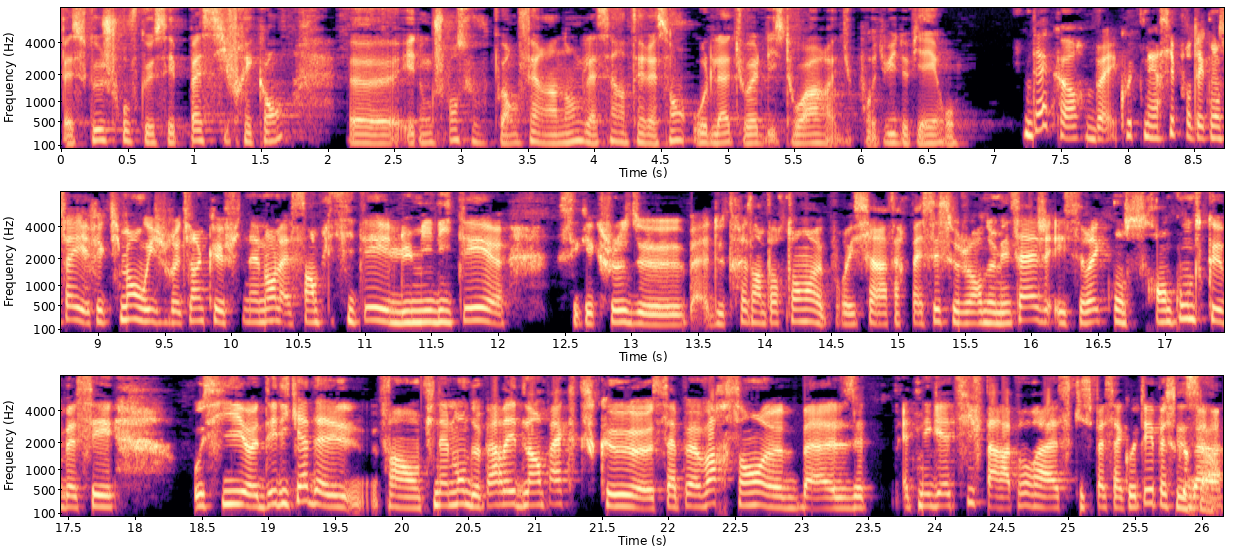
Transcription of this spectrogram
parce que je trouve que c'est pas si fréquent. et donc je pense que vous pouvez en faire un angle assez intéressant au-delà, tu vois, de l'histoire du produit de Vieille Héros. D'accord. Bah écoute, merci pour tes conseils. Effectivement, oui, je retiens que finalement la simplicité et l'humilité, c'est quelque chose de, bah, de très important pour réussir à faire passer ce genre de message. Et c'est vrai qu'on se rend compte que bah, c'est aussi euh, délicat, enfin finalement de parler de l'impact que euh, ça peut avoir sans euh, bah, être, négatif par rapport à ce qui se passe à côté, parce que bah,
